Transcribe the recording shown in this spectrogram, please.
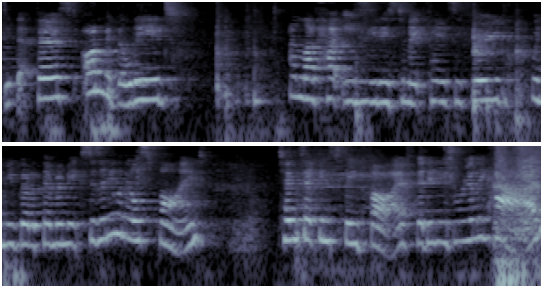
did that first. On with the lid. I love how easy it is to make fancy food when you've got a Thermomix. Does anyone else find 10 seconds speed 5 that it is really hard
